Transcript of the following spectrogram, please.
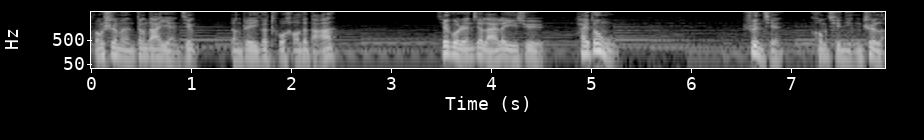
同事们瞪大眼睛等着一个土豪的答案，结果人家来了一句。拍动物，瞬间空气凝滞了。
